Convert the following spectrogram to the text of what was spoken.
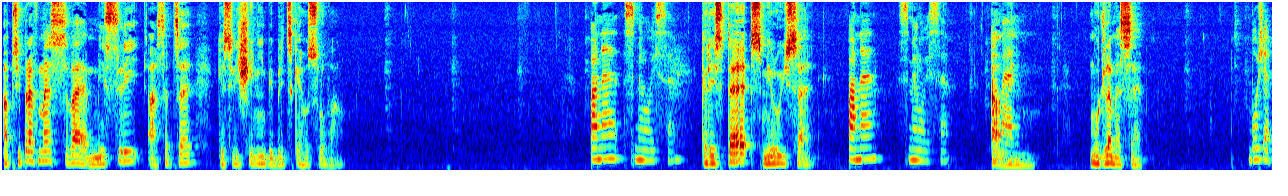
a připravme své mysli a srdce ke slyšení biblického slova. Pane, smiluj se. Kriste, smiluj se. Pane, smiluj se. Amen. Amen. Modleme se. Bože,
